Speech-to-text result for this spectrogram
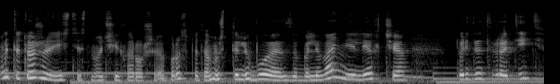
Это тоже, естественно, очень хороший вопрос, потому что любое заболевание легче предотвратить,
